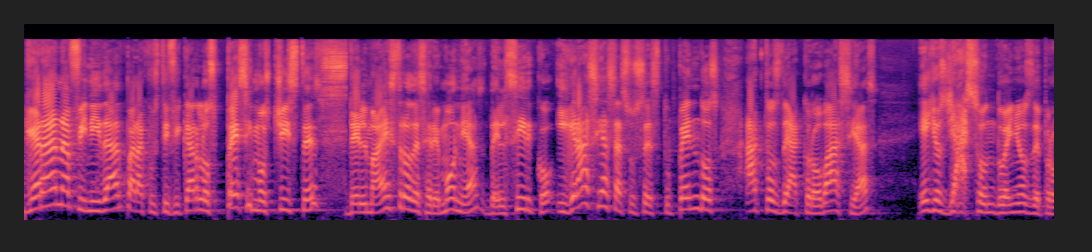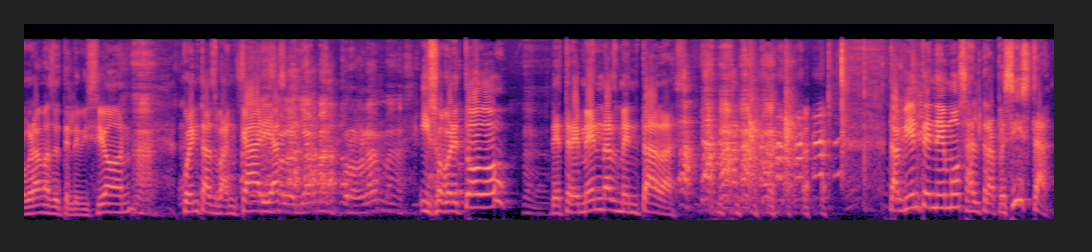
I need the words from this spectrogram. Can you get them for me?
gran afinidad para justificar los pésimos chistes del maestro de ceremonias, del circo, y gracias a sus estupendos actos de acrobacias, ellos ya son dueños de programas de televisión, cuentas bancarias llaman programas. y sobre todo de tremendas mentadas. También tenemos al trapecista.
